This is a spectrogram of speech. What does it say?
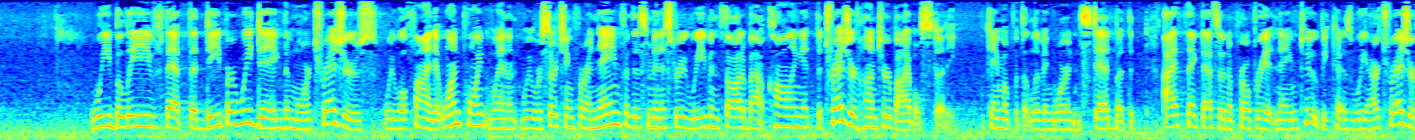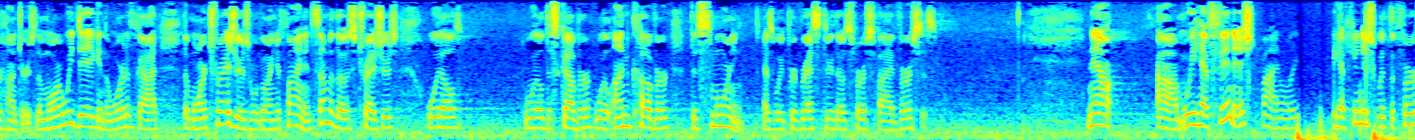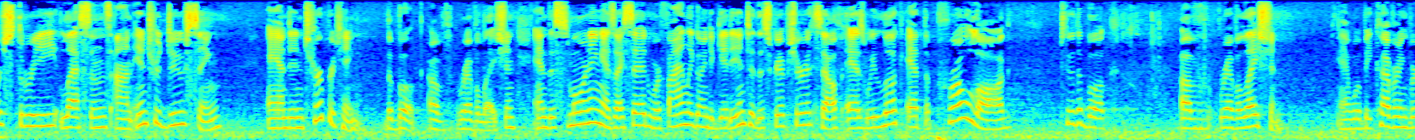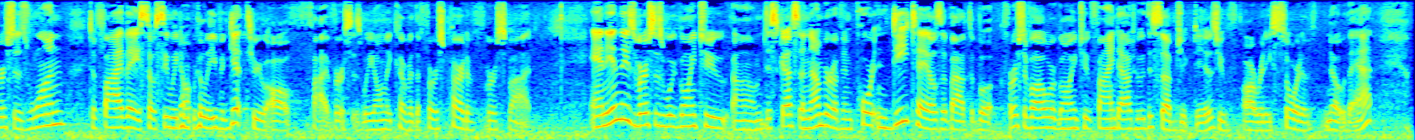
we believe that the deeper we dig, the more treasures we will find. At one point, when we were searching for a name for this ministry, we even thought about calling it the Treasure Hunter Bible Study. We came up with the living word instead, but the, I think that's an appropriate name too because we are treasure hunters. The more we dig in the Word of God, the more treasures we're going to find. And some of those treasures will we'll discover, we'll uncover this morning as we progress through those first five verses. Now, um, we have finished, finally, we have finished with the first three lessons on introducing and interpreting the book of Revelation. And this morning, as I said, we're finally going to get into the scripture itself as we look at the prologue to the book of Revelation. And we'll be covering verses 1 to 5a. So, see, we don't really even get through all five verses. We only cover the first part of verse 5. And in these verses, we're going to um, discuss a number of important details about the book. First of all, we're going to find out who the subject is. You've already sort of know that.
